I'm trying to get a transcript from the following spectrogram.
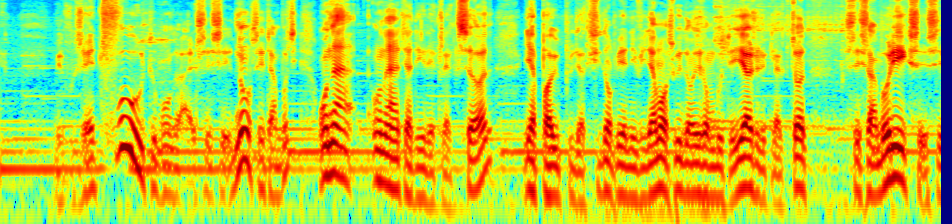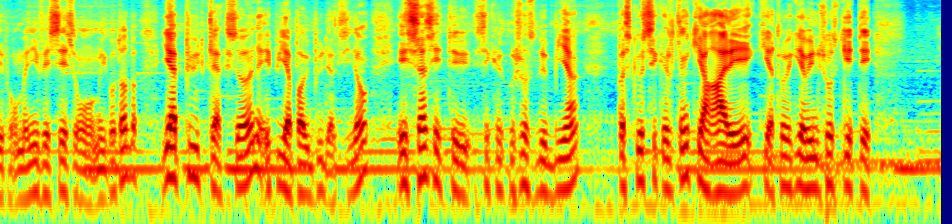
vous êtes fous, tout le monde. a- c'est- non, c'est impossible. On a, on a interdit les klaxons. Il n'y a pas eu plus d'accidents, bien évidemment, parce que dans les embouteillages, les klaxons, c'est symbolique, c'est pour manifester son mécontentement. Il n'y a plus de klaxons, et puis il n'y a pas eu plus d'accidents. Et ça, c'est quelque chose de bien, parce que c'est quelqu'un qui a râlé, qui a trouvé qu'il y avait une chose qui était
